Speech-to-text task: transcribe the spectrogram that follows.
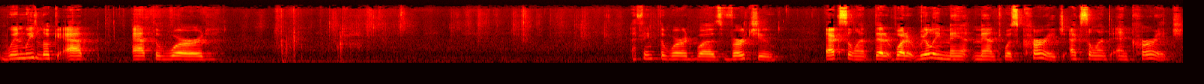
when we look at at the word I think the word was virtue, excellent, that what it really meant, meant was courage, excellent and courage.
